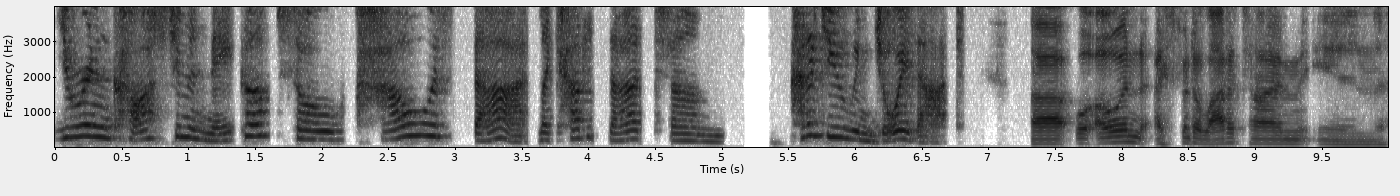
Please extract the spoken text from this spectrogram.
you were in costume and makeup. So how was that? Like how did that um how did you enjoy that uh well owen i spent a lot of time in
